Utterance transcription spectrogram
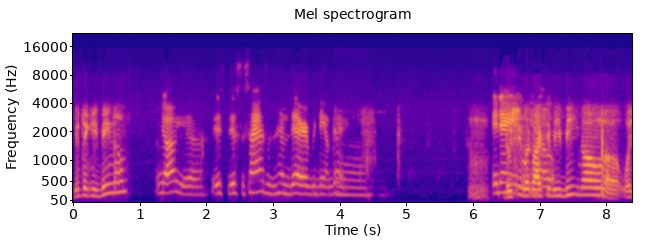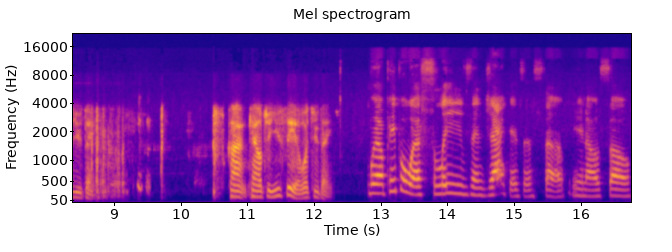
You think he beating them? Oh yeah, it's it's the signs of him there every damn day. Mm. Mm. It Do she look you like she know- be beating on, or what do you think? Count, counter, you see it. What you think? Well, people wear sleeves and jackets and stuff, you know, so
